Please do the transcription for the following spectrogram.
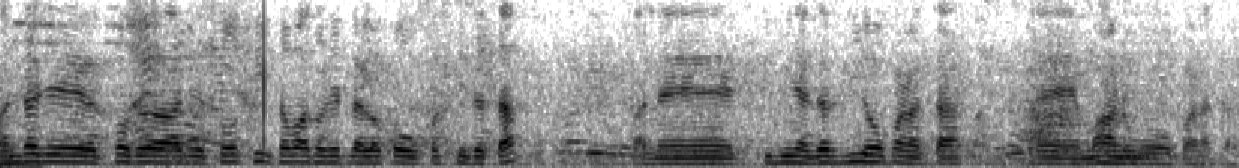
અંદાજે લગભગ આજે સોથી સવાસો જેટલા લોકો ઉપસ્થિત હતા અને ટીબીના દર્દીઓ પણ હતા અને મહાનુભાવો પણ હતા.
